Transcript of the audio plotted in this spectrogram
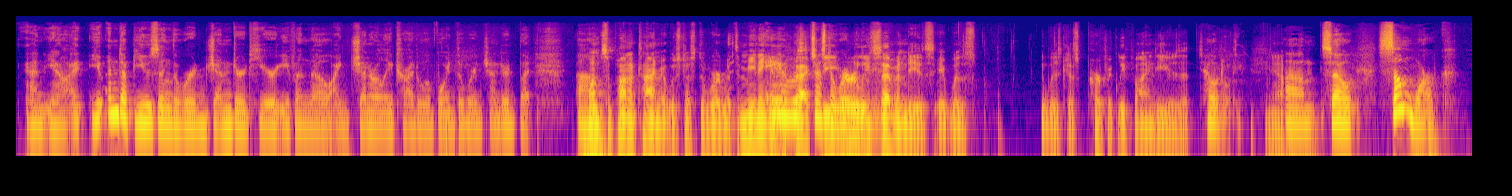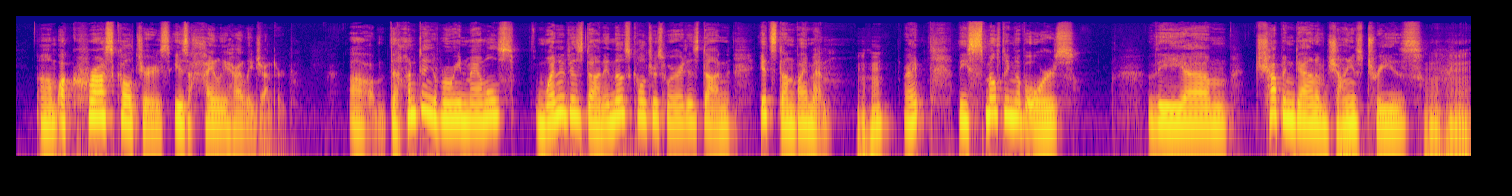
and you know, I, you end up using the word gendered here, even though I generally try to avoid the word gendered. But Once upon a time, it was just a word with a meaning, and in fact, the word with a early '70s, it was it was just perfectly fine to use it. totally. Yeah. Um, so some work um, across cultures is highly, highly gendered. Um, the hunting of marine mammals, when it is done in those cultures where it is done, it's done by men, right? The smelting of ores, the um, chopping down of giant trees.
